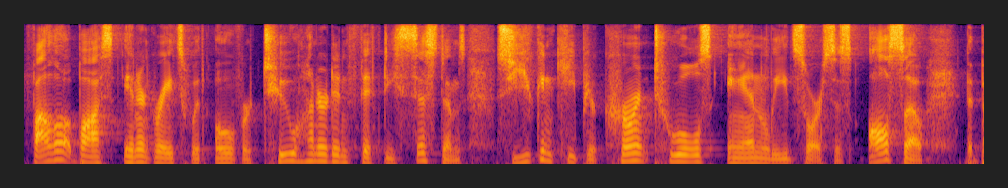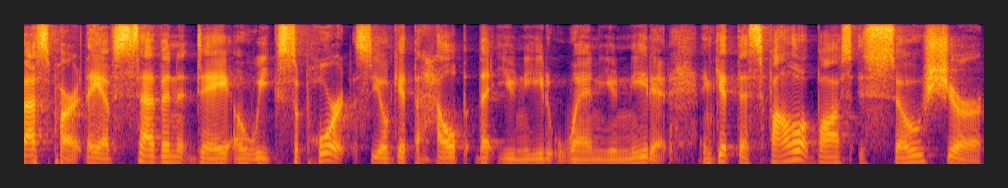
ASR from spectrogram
Follow Up Boss integrates with over 250 systems so you can keep your current tools and lead sources. Also, the best part, they have seven day a week support, so you'll get the help that you need when you need it. And get this Follow Up Boss is so sure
